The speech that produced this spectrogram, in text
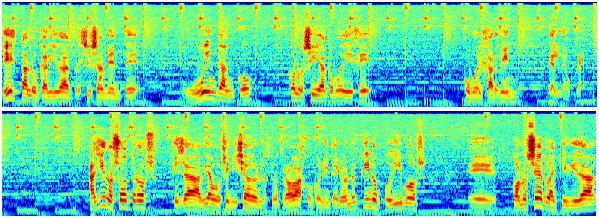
de esta localidad, precisamente Huinganco, conocida, como dije, como el Jardín del Neuquén. Allí nosotros, que ya habíamos iniciado nuestro trabajo con Interior Neuquino, pudimos eh, conocer la actividad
